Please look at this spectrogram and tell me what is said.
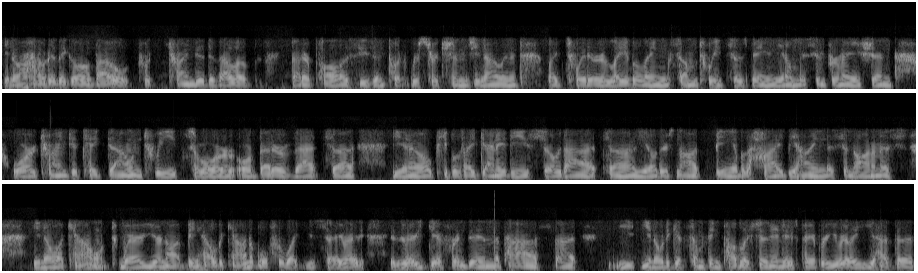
you know how do they go about put, trying to develop better policies and put restrictions, you know, and like Twitter labeling some tweets as being, you know, misinformation or trying to take down tweets or, or better vet, uh, you know, people's identities so that, uh, you know, there's not being able to hide behind this anonymous, you know, account where you're not being held accountable for what you say, right? It's very different in the past that, you, know, to get something published in a newspaper, you really, you had to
